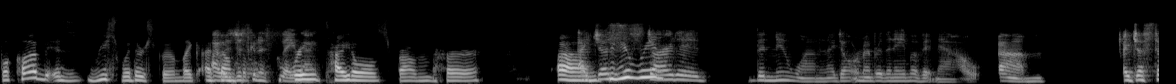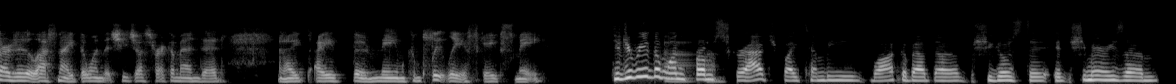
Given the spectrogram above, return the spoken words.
book club is Reese Witherspoon. Like I I found just gonna say that. great titles from her. I Um, just did you read started the new one and I don't remember the name of it now. Um, I just started it last night, the one that she just recommended, and I, I the name completely escapes me. did you read the one from Um, scratch by Tembi Locke about the she goes to it, she marries um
